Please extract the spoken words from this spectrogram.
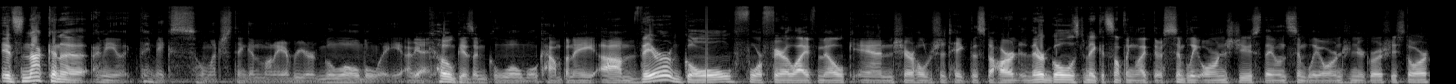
it's not gonna. I mean, like they make so much stinking money every year globally. I mean, Yeah. Coke is a global company. Um, their goal for Fairlife Milk and shareholders should take this to heart. Their goal is to make it something like their Simply Orange juice. They own Simply Orange in your grocery store.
